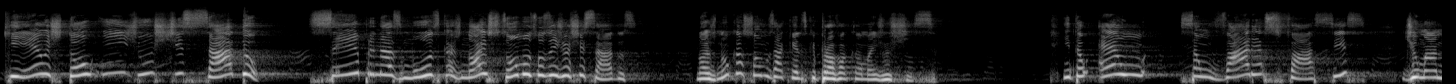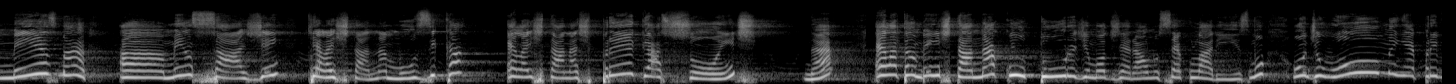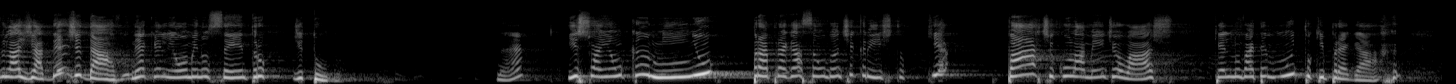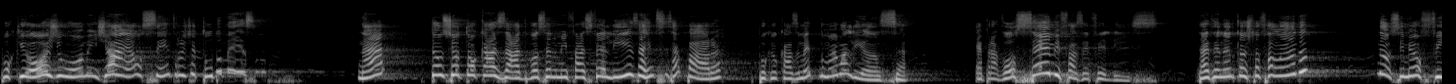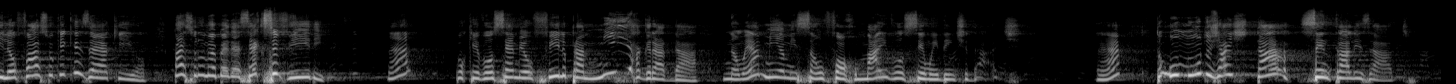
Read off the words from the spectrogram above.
que eu estou injustiçado. Sempre nas músicas nós somos os injustiçados. Nós nunca somos aqueles que provocamos a injustiça. Então é um, são várias faces de uma mesma a, mensagem que ela está na música, ela está nas pregações, né? Ela também está na cultura, de modo geral, no secularismo, onde o homem é privilegiado, desde Darwin, né? aquele homem no centro de tudo. Né? Isso aí é um caminho para a pregação do anticristo, que é, particularmente eu acho que ele não vai ter muito o que pregar. Porque hoje o homem já é o centro de tudo mesmo. Né? Então, se eu estou casado e você não me faz feliz, a gente se separa. Porque o casamento não é uma aliança. É para você me fazer feliz. Está entendendo o que eu estou falando? Não, se meu filho, eu faço o que quiser aqui, ó. Mas se não me obedecer, que se vire. Né? Porque você é meu filho para me agradar. Não é a minha missão formar em você uma identidade. Né? Então, o mundo já está centralizado.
